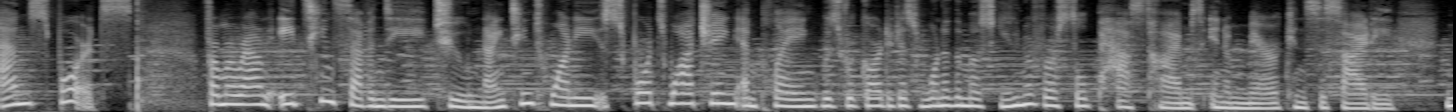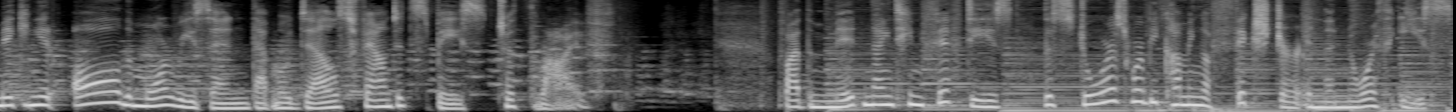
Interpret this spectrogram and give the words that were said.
and sports. From around 1870 to 1920, sports watching and playing was regarded as one of the most universal pastimes in American society, making it all the more reason that Modell's found its space to thrive. By the mid 1950s, the stores were becoming a fixture in the Northeast,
